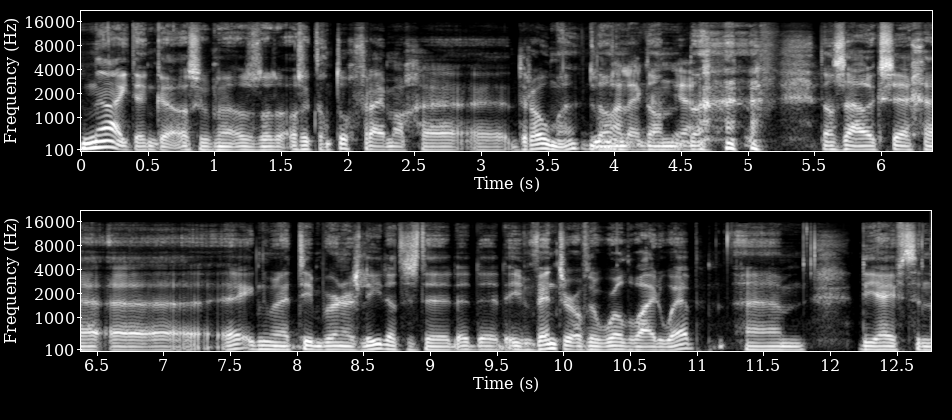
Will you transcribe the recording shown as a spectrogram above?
Nou, ik denk eh, als ik, als, als ik dan toch vrij mag uh, dromen, dan, dan, dan, dan, zou ik zeggen, uh, ik noem het Tim Berners-Lee, dat is de, de, de inventor of the World Wide Web. Um, die heeft een,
